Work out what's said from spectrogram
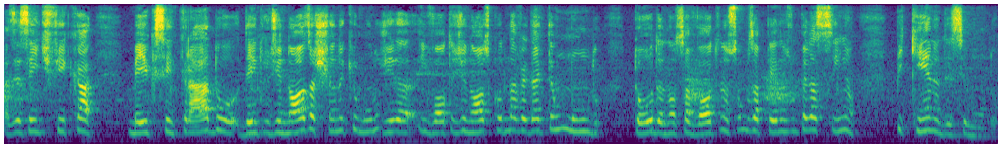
às vezes a gente fica meio que centrado dentro de nós, achando que o mundo gira em volta de nós, quando na verdade tem um mundo todo à nossa volta e nós somos apenas um pedacinho pequeno desse mundo.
